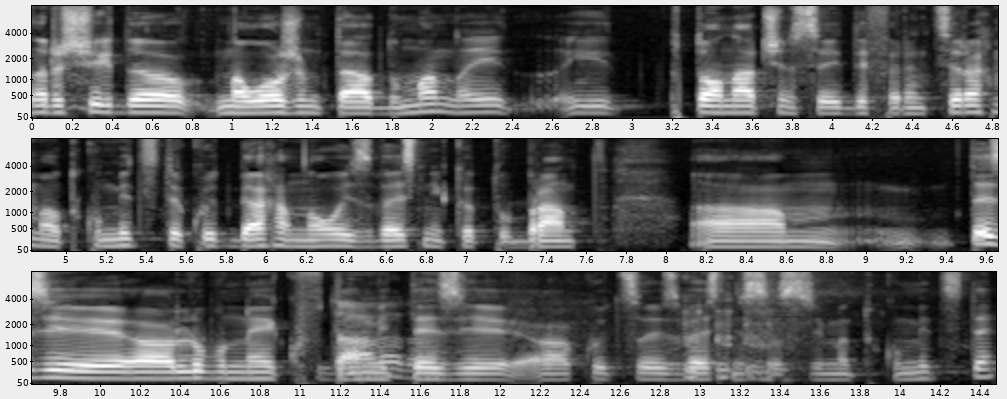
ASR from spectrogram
реших да наложим тази дума нали, и по този начин се и диференцирахме от комиците, които бяха много известни като бранд. Ам, тези а, Любо Нейков Да, там да, и да. тези, а, които са известни с името комиците,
